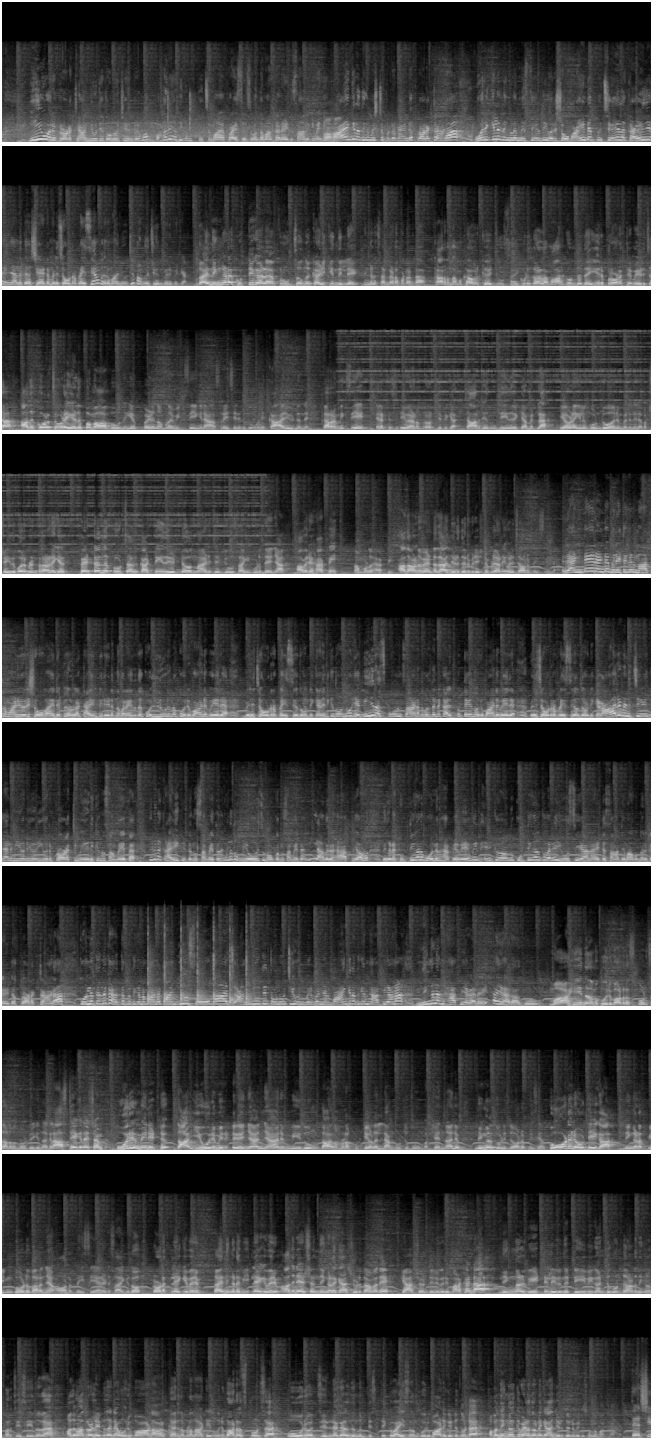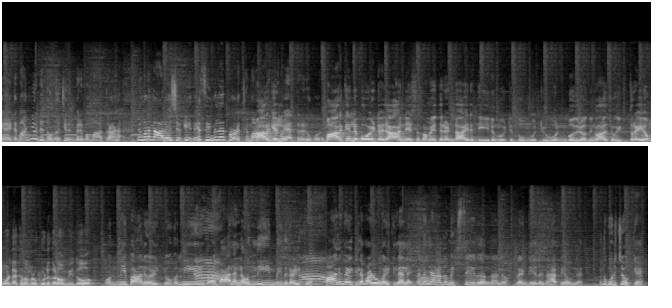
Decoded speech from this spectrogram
ഈ ഒരു പ്രോഡക്റ്റ് അഞ്ഞൂറ്റി തൊണ്ണൂറ്റി ഒൻപത് രൂപ വളരെയധികം തുച്ഛമായ പ്രൈസിൽ സ്വന്തമാക്കാനായിട്ട് സാധിക്കും. എനിക്ക് ഭയങ്കര അധികം ഇഷ്ടപ്പെട്ട കൈൻഡ് പ്രോഡക്റ്റ് ആണ് ഒരിക്കലും നിങ്ങൾ മിസ് ചെയ്ത് ഈ ഒരു ഷോ വൈൻഡ് അപ്പ് ചെയ്ത് കഴിഞ്ഞു കഴിഞ്ഞാൽ തീർച്ചയായിട്ടും വിളിച്ച് ഓർഡർ പ്ലേസ് ചെയ്യാം. വെറും അഞ്ഞൂറ്റി തൊണ്ണൂറ്റി ഒൻപത് രൂപയ്ക്ക്. അതായത് നിങ്ങളുടെ കുട്ടികൾ ഫ്രൂട്ട്സ് ഒന്നും കഴിക്കുന്നില്ലേ? നിങ്ങൾ സങ്കടപ്പെടണ്ട. കാരണം നമുക്ക് അവർക്ക് ജ്യൂസ് ആയി കൊടുക്കാനുള്ള മാർഗം ഉണ്ട്. ദേ ഈ ഒരു പ്രോഡക്റ്റ് മേടിച്ചാൽ അത് കുറച്ചുകൂടെ എളുപ്പമാകാൻ പോകുന്നു. എപ്പോഴും നമ്മൾ മിക്സി ഇങ്ങനെ ആശ്രയിച്ചിരുന്നിട്ട് ഒരു കാര്യമില്ലെന്ന്. കാരണം മിക്സിയെ ഇലക്ട്രിസിറ്റി വേണം പ്രവർത്തിപ്പിക്കാൻ. ചാർജ് ഒന്നും ചെയ്ത് വെക്കാൻ പറ്റില്ല. എവിടെയെങ്കിലും കൊണ്ടുപോകാനും പറ്റുന്നില്ല. പക്ഷേ ഇതുപോലെ ബ്ലെൻഡർ ആണെങ്കിൽ പെട്ടെന്ന് ഫ്രൂട്ട്സ് അങ്ങ് കട്ട് ചെയ്ത് ഇട്ട് ഒന്ന് അടിച്ച് ജ്യൂസ് ആക്കി കൊടുത്തു കഴിഞ്ഞാൽ അവർ ഹാപ്പി നമ്മൾ ഹാപ്പി അതാണ് വേണ്ടത്. അഞ്ഞൂറ് തൊണ്ണൂറ് ഇഷ്ടപ്പെടുകയാണെങ്കിൽ വിളിച്ച് ഓർഡർ പ്ലേസ് ചെയ്യുക രണ്ടേ രണ്ട് മിനിറ്റുകൾ മാത്രമാണ് ഈ ഒരു ഷോ വൈൻഡപ്പ് പേരുള്ള ടൈം പീരീഡ് എന്ന് പറയുന്നത്. കൊല്ലൂർ നിന്നൊക്കെ ഒരുപാട് പേര് വിളിച്ച് ഓർഡർ പ്ലേസ് ചെയ്തുകൊണ്ടിരിക്കുകയാണ്. എനിക്ക് തോന്നുന്നു ഹെവി റെസ്പോൺസ് ആണ്. അതുപോലെ തന്നെ കൽപ്പറ്റയിൽ നിന്ന് ഒരുപാട് പേര് വിളിച്ച് ഓർഡർ പ്ലേസ് ചെയ്തുകൊണ്ടിരിക്കുകയാണ്. ആര് വിളിച്ചു കഴിഞ്ഞാലും ഈ ഒരു ഈ ഒരു പ്രോഡക്റ്റ് മേടിക്കുന്ന സമയത്ത് നിങ്ങളുടെ കൈ കിട്ടുന്ന സമയത്ത് നിങ്ങളത് ഉപയോഗിച്ച് നോക്കുന്ന സമയത്ത് എല്ലാവരും ഹാപ്പി ആവും. നിങ്ങളുടെ കുട്ടികൾ പോലും ഹാപ്പി ആവും. മീൻ എനിക്ക് തോന്നുന്നു കുട്ടികൾക്ക് വരെ യൂസ് ചെയ്യാനായിട്ട് സാധ്യമാകുന്ന ഒരു കൈൻഡ് ഓഫ് പ്രോഡക്റ്റ് ആണ്. കൊല്ലത്തിന്റെ കനത്ത പ്രതികരണമാണ്. താങ്ക് യു സോ മച്ച് അഞ്ഞൂറ്റി തൊണ്ണൂറ്റി ഒൻപത് രൂപ ഞാൻ ഭയങ്കര അധികം ഹാപ്പിയാണ് നിങ്ങളും ഹാപ്പിയാകാനായി തയ്യാറാകൂ. മാഹിന്ന് നമുക്ക് ഒരുപാട് റെസ്പോൺസ് ആണ് വന്നുകൊണ്ടിരിക്കുന്നത്. ലാസ്റ്റ് ഏകദേശം ഒരു മിനിറ്റ് ദാ ഈ ഒരു മിനിറ്റ് കഴിഞ്ഞാൽ ഞാനും മീതും ദാ നമ്മുടെ കുട്ടികളെല്ലാം അങ്ങോട്ട് പോകും. പക്ഷെ എന്നാലും നിങ്ങൾക്ക് വിളിച്ച് ഓർഡർ പ്ലേസ് ചെയ്യാം കോഡ് നോട്ട് ചെയ്യുക. നിങ്ങളുടെ പിൻകോഡ് പറഞ്ഞ് ഓർഡർ പ്ലേസ് ചെയ്യാനായിട്ട് സാധിക്കുന്നു. പ്രോഡക്റ്റിലേക്ക് വരും. അതായത് നിങ്ങളുടെ വീട്ടിലേക്ക് വരും. അതിനുശേഷം നിങ്ങൾ ക്യാഷ് കൊടുത്താൽ മതി. ക്യാഷ് ഓൺ ഡെലിവറി മറക്കണ്ട. നിങ്ങൾ വീട്ടിലിരുന്ന് ടി വി കണ്ടുകൊണ്ടാണ് നിങ്ങൾ പർച്ചേസ് ചെയ്യുന്നത്. അതുമാത്രമല്ല ഇപ്പോൾ ഇപ്പൊ തന്നെ ഒരുപാട് ആൾക്കാർ നമ്മുടെ നാട്ടിൽ നിന്ന് ഒരുപാട് റെസ്പോൺസ് ഓരോ ജില്ലകളിൽ നിന്നും ഡിസ്ട്രിക്ട് വൈസ് നമുക്ക് ഒരുപാട് കിട്ടുന്നുണ്ട്. അപ്പോൾ നിങ്ങൾക്ക് വേണമെന്നുണ്ടെങ്കിൽ അഞ്ഞൂറ്റി തൊണ്ണൂറ് സ്വന്തമാക്കാം തീർച്ചയായിട്ടും അഞ്ഞൂറ്റി തൊണ്ണൂറ്റി ഒൻപത് രൂപ മാത്രമാണ്. നിങ്ങൾ ആലോചിച്ച് നോക്കി ഇതേ സിമിലർ പ്രോഡക്റ്റ് മാർക്കറ്റിൽ പോയി എത്ര രൂപ മാർക്കറ്റിൽ പോയിട്ട് ഒരു അന്വേഷിച്ച സമയത്ത് രണ്ടായിരത്തി ഇരുന്നൂറ്റി തൊണ്ണൂറ്റി ഒൻപത് രൂപ. നിങ്ങൾ ആലോചിച്ചു ഇത്രയും എമൗണ്ട് ഒക്കെ നമ്മൾ കൊടുക്കണോ ഇതോ ഒന്നീ പാൽ കഴിക്കോ ഒന്നീ പാലല്ല ഒന്നീ ഇത് കഴിക്കോ. പാലും കഴിക്കില്ല പഴവും കഴിക്കില്ല അല്ലേ? എന്നാൽ ഞാനത് മിക്സ് ചെയ്ത് തന്നാലോ ബ്ലെൻഡ് ചെയ്ത് തന്നെ ഹാപ്പി ആവില്ലേ ഒന്ന് കുടിച്ചു നോക്കിയേ.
